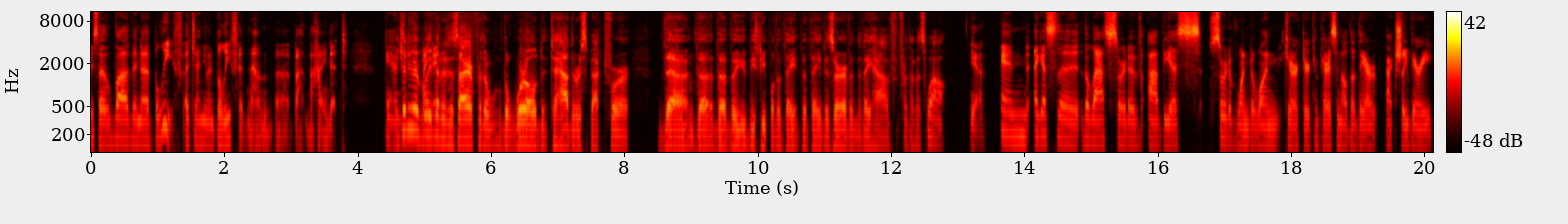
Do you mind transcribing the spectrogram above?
there's a love and a belief, a genuine belief in them uh, behind it, and a genuine belief and a desire for the the world to have the respect for the, mm-hmm. the, the the these people that they that they deserve and that they have for them as well. Yeah. And I guess the the last sort of obvious sort of one to one character comparison, although they are actually very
